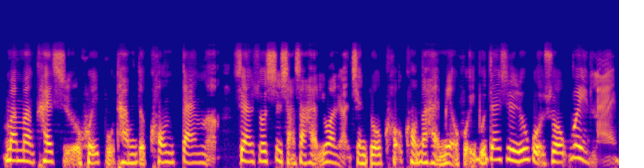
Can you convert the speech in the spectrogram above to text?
慢慢开始回补他们的空单了。虽然说市场上还有一万两千多口空，单还没有回补，但是如果说未来，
